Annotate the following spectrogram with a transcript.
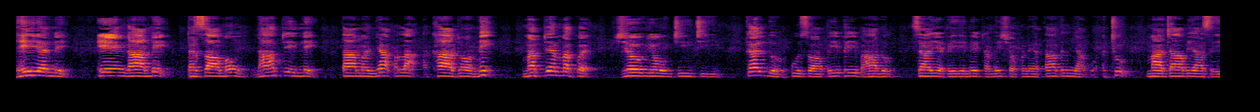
လေးရက်နေ့အင်္ဂါနေ့တဇာမုံလားပြည့်နေ့တာမညဖလအခါတော်နေ့မပြတ်မကွက်ယုံယုံကြည်ကြည်ကတ်လို့ပူဇော်ပေးပေးပါလို့ဇာရဲ့ဗေဒီမေဓမေရှောခနဲ့တာသမညကိုအထုမှာကြပါရစေ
